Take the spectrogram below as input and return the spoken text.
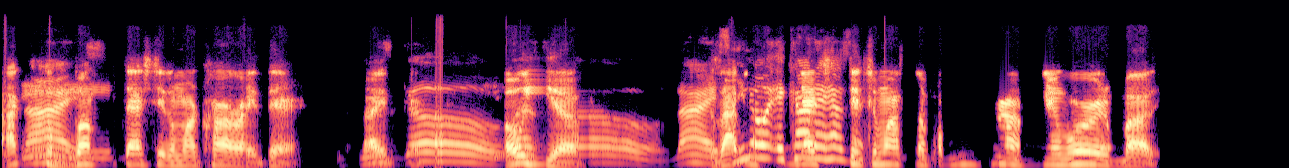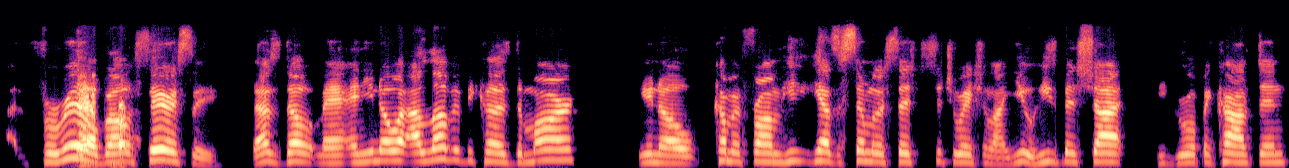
I could Nice. bump that shit in my car right there. Let's Right go. Oh Let's yeah. go. Nice. I You know, it kind of has that, to myself all the time. Ain't worried about it. for real, bro. Seriously, that's dope, man. And you know what? I love it because Demar, you know, coming from he, he has a similar situation like you. He's been shot. He grew up in Compton.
